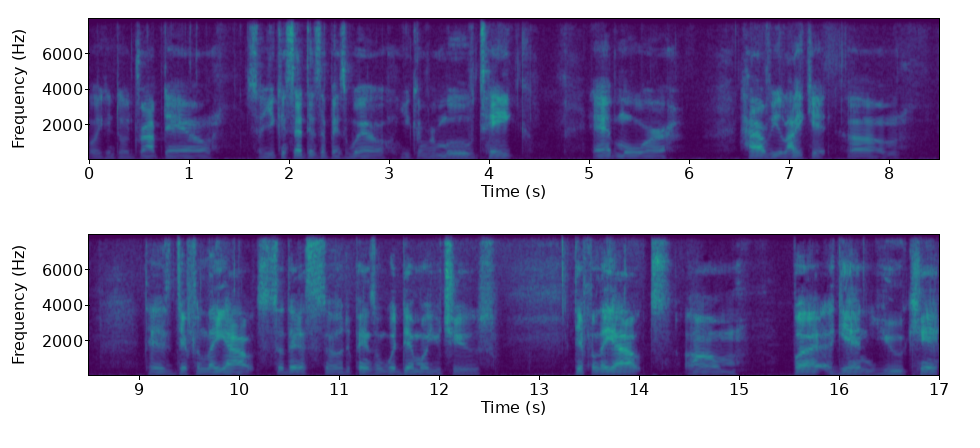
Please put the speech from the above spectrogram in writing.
or you can do a drop down. So you can set this up as well. You can remove, take, add more, however you like it. Um, there's different layouts to this, so it depends on what demo you choose. Different layouts, um, but again, you can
